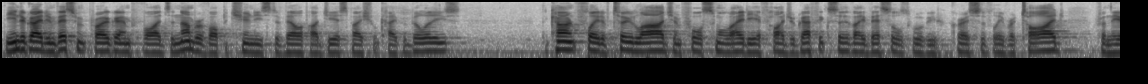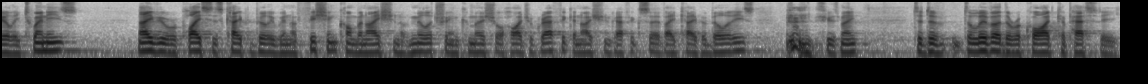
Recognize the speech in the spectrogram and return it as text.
The Integrated Investment Program provides a number of opportunities to develop our geospatial capabilities. The current fleet of two large and four small ADF hydrographic survey vessels will be progressively retired from the early 20s. Navy will replace this capability with an efficient combination of military and commercial hydrographic and oceanographic survey capabilities, excuse me, to de deliver the required capacity.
